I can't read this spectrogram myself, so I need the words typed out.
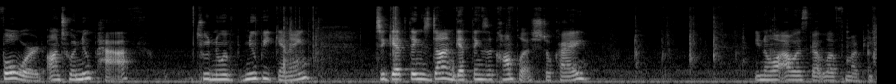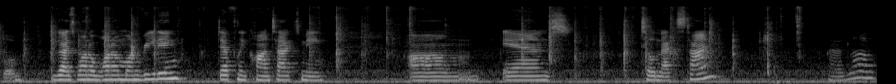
forward onto a new path, to a new, new beginning, to get things done, get things accomplished, okay? You know what? I always got love for my people. You guys want a one-on-one -on -one reading? Definitely contact me. Um, and till next time, I love.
